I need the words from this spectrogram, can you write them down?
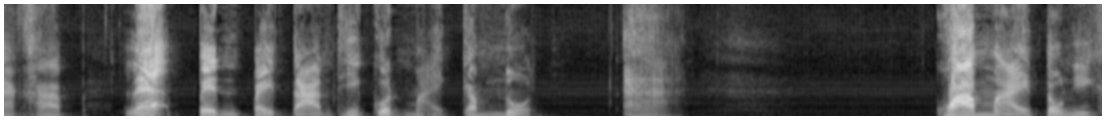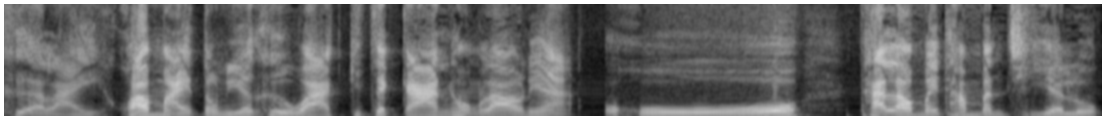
นะครับ และเป็นไปตามที่กฎหมายกำหนดอ่าความหมายตรงนี้คืออะไร ความหมายตรงนี้ก็คือว่ากิจการของเราเนี่ยโอ้โห ถ้าเราไม่ทำบัญชีลูก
